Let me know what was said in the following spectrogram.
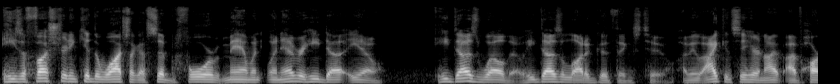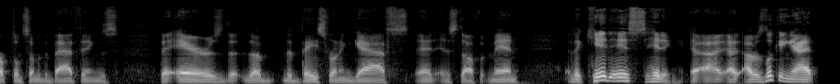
he's a frustrating kid to watch, like I've said before. But man, when, whenever he does, you know, he does well though. He does a lot of good things too. I mean, I can sit here and I've, I've harped on some of the bad things, the errors, the the, the base running gaffs and, and stuff. But man, the kid is hitting. I, I, I was looking at.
